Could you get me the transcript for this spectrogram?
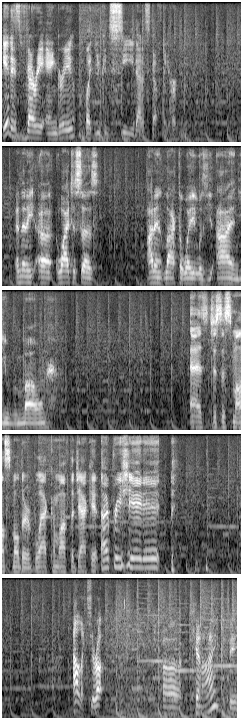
it is very angry, but you can see that it's definitely hurting. And then he, uh, Wyatt just says, "I didn't like the way it was I and you, Ramone." As just a small smolder of black come off the jacket. I appreciate it. Alex, you're up. Uh, can I fit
